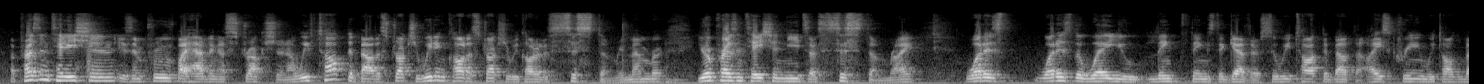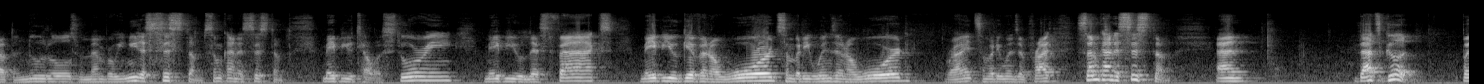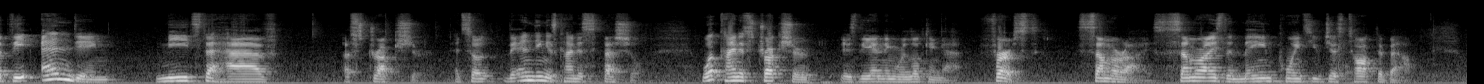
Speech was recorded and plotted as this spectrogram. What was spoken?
A presentation is improved by having a structure. Now we've talked about a structure. We didn't call it a structure, we called it a system, remember? Your presentation needs a system, right? What is what is the way you link things together? So we talked about the ice cream, we talked about the noodles, remember? We need a system, some kind of system. Maybe you tell a story, maybe you list facts, maybe you give an award, somebody wins an award, right? Somebody wins a prize, some kind of system. And that's good. But the ending needs to have a structure. And so the ending is kind of special. What kind of structure is the ending we're looking at? First, summarize. Summarize the main points you just talked about.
